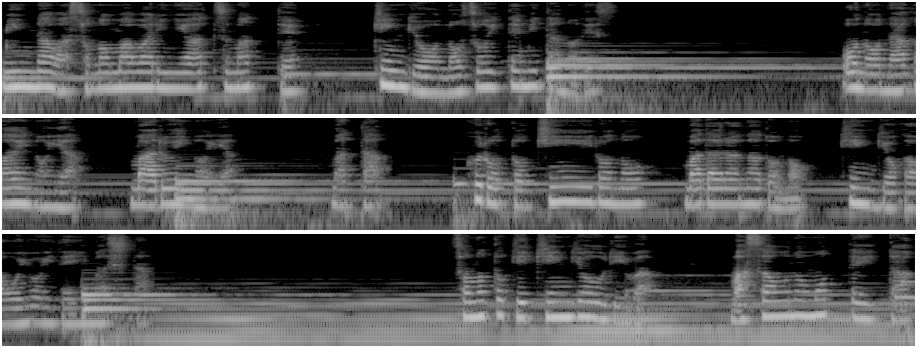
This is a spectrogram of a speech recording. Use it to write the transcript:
みんなはその周りに集まって金魚を覗いてみたのです。尾の長いのや丸いのや、また黒と金色のまだらなどの金魚が泳いでいました。その時金魚売りは、正雄の持っていた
